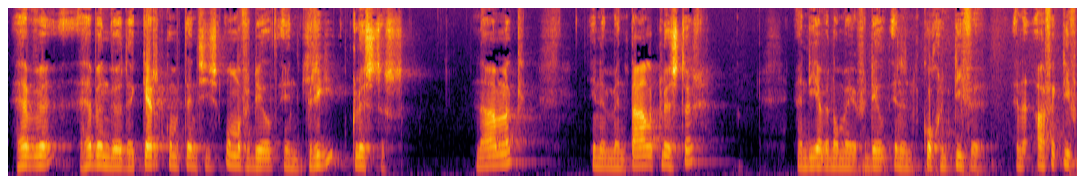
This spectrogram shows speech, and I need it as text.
hebben we, hebben we de kerncompetenties onderverdeeld in drie clusters. Namelijk in een mentale cluster, en die hebben we dan weer verdeeld in een cognitieve en een affectieve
